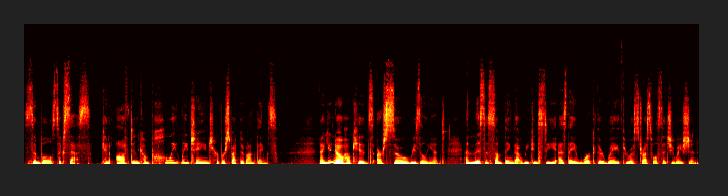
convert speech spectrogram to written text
simple success can often completely change her perspective on things. Now, you know how kids are so resilient, and this is something that we can see as they work their way through a stressful situation.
